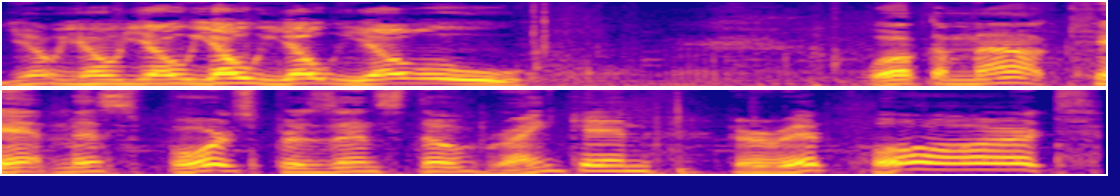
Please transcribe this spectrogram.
Yo, yo, yo, yo, yo, yo. Welcome out. Can't Miss Sports presents the Ranking Report.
